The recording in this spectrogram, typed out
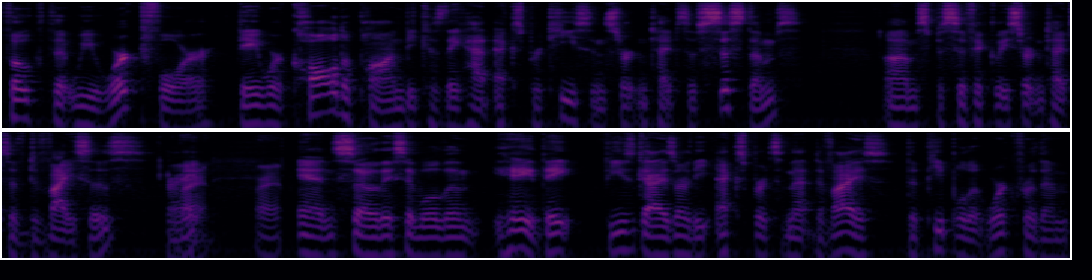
folk that we worked for they were called upon because they had expertise in certain types of systems um, specifically certain types of devices, right? Right. Right. And so they said, well, then, hey, they these guys are the experts in that device. The people that work for them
